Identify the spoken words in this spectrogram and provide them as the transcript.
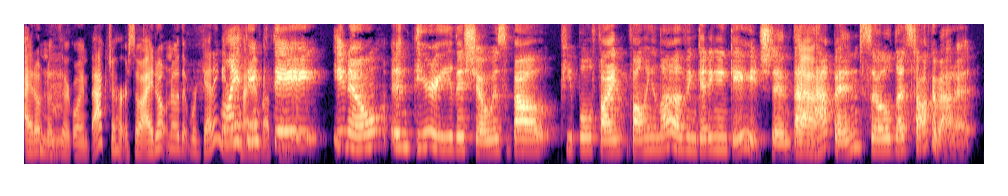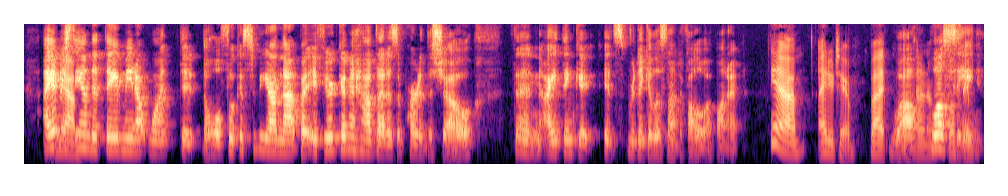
I don't know that Mhm. they're going back to her. So I don't know that we're getting Well, I think they, you know, in theory, this show is about people find falling in love and getting engaged, and that Yeah. happened. So let's talk about it. I Yeah. understand that they may not want the, the whole focus to be on that, but if you're going to have that as a part of the show, then I think it, it's ridiculous not to follow up on it. Yeah, I do too. But Well, I don't know. we'll, We'll see. see.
